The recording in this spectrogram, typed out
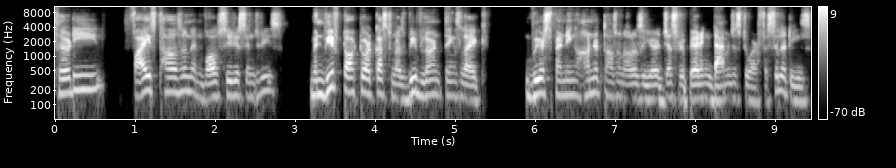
35,000 involve serious injuries. When we've talked to our customers, we've learned things like we're spending $100,000 a year just repairing damages to our facilities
